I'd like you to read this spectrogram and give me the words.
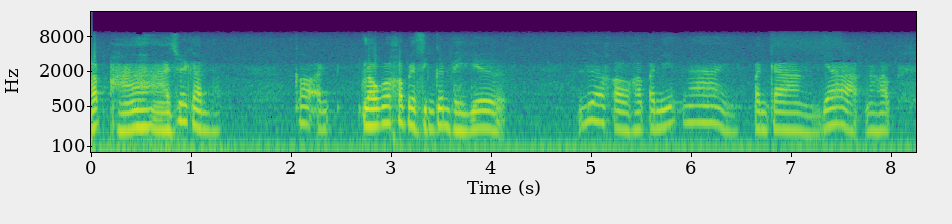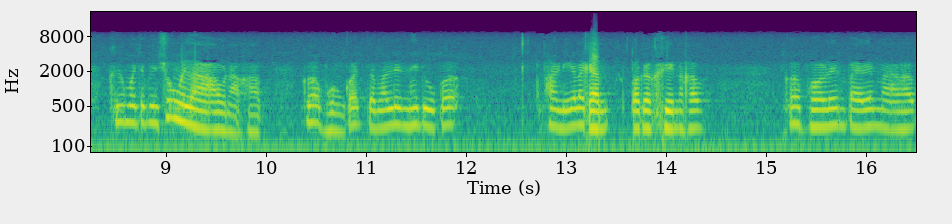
ครับ หาหาช่วยกันครับ ก็เราก็เข้าไปซิงเกิลเพลเยอร์เลือกเอาครับ อันนี้ง่ายปานกลางยากนะครับ คือมันจะเป็นช่วงเวลาเอานะครับ ก็ผมก็จะมาเล่นให้ดูก็ภาคนี้ก็แล้วกันตอนกลางคืนนะครับ ก็พอเล่นไปเล่นมาครับ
